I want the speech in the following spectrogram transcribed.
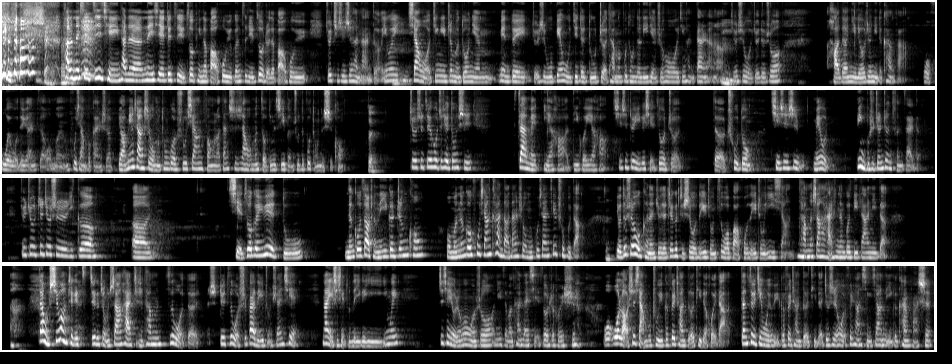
他，他的那些激情，他的那些对自己作品的保护欲跟自己作者的保护欲，就其实是很难得。因为像我经历这么多年，面对就是无边无际的读者，他们不同的理解之后，我已经很淡然了。嗯就是我觉得说，好的，你留着你的看法。我护卫我的原则，我们互相不干涉。表面上是我们通过书相逢了，但事实上我们走进的是一本书的不同的时空。对，就是最后这些东西，赞美也好，诋毁也好，其实对一个写作者的触动，其实是没有，并不是真正存在的。就就这就是一个呃，写作跟阅读能够造成的一个真空。我们能够互相看到，但是我们互相接触不到。对，有的时候我可能觉得这个只是我的一种自我保护的一种臆想，他们的伤害还是能够抵达你的。但我希望这个这个种伤害只是他们自我的对自我失败的一种宣泄，那也是写作的一个意义。因为之前有人问我说你怎么看待写作这回事，我我老是想不出一个非常得体的回答。但最近我有一个非常得体的，就是我非常形象的一个看法是。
